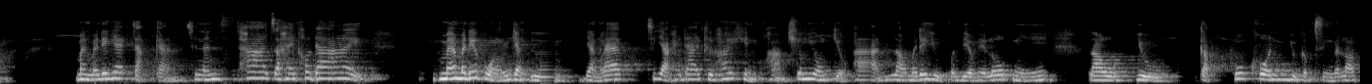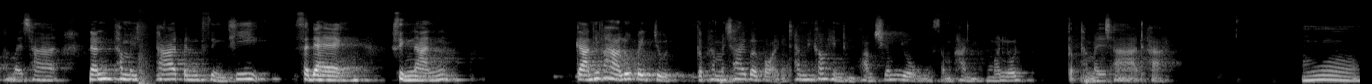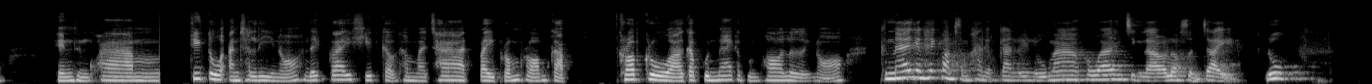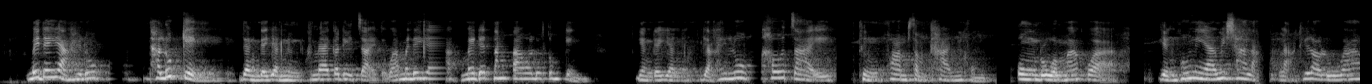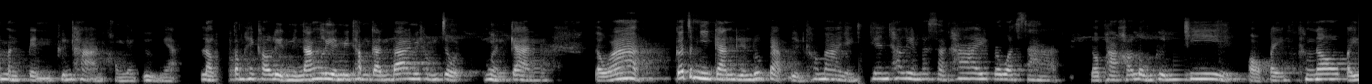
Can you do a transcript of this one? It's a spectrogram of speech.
มันไม่ได้แยกจากกัน ฉะนั้นถ้าจะให้เขาได้ แม่ไม่ได้ห่วงอย่างอื่น อย่างแรกที่อยากให้ได้คือให้เห็นความเชื่อมโยงเกี่ยวพันเราไม่ได้อยู่คนเดียวในโลกนี้ เราอยู่กับผู้คนอยู่กับสิ่งแวดล้อมธรรมชาติ นั้นธรรมชาติเป็นสิ่งที่แสดงสิ่งนั้น การที่พาลูกไปจุดกับธรรมชาติบ่อยๆทำให้เขาเห็นถึงความเชื่อมโยงสัมพันธ์ของมนุษย์กับธรรมชาติค่ะโอ้เห็นถึงความ ที่ตัวอัญชลีเนาะได้ใกล้ชิดกับธรรมชาติไปพร้อม ๆ กับครอบครัวกับคุณแม่กับคุณพ่อเลยเนาะคุณแม่ยังให้ความสำคัญกับการเรียนรู้มาก เพราะว่าจริงๆแล้วเราสนใจลูกไม่ได้อยากให้ลูกถ้าลูกเก่งอย่างใดอย่างหนึ่ง คุณแม่ก็ดีใจ แต่ว่าไม่ได้อยากไม่ได้ตั้งเป้าว่าลูกต้องเก่ง อย่างใดอย่างอยากให้ลูกเข้าใจถึงความสำคัญขององค์รวมมากกว่า อย่างพวกนี้วิชาหลักๆ ที่เรารู้ว่ามันเป็นพื้นฐานของอย่างอื่นเนี่ย เราต้องให้เขาเรียนมีนั่งเรียนมีทำการบ้านมีทำโจทย์เหมือนกัน แต่ว่าก็จะมีการเรียนรูปแบบอื่นเข้ามา อย่างเช่น ถ้าเรียนภาษาไทยประวัติศาสตร์ เราพาเขาลงพื้นที่ออกไปข้างนอกไป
